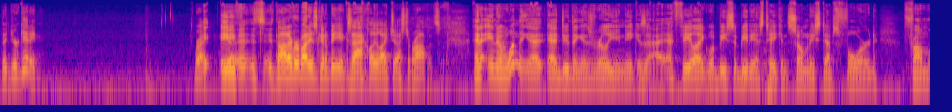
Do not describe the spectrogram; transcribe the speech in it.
that you're getting. Right. Eighty- it's, it's not everybody's going to be exactly like Justin Robinson. And you know, one thing I, I do think is really unique is I, I feel like what Sabiti has taken so many steps forward from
